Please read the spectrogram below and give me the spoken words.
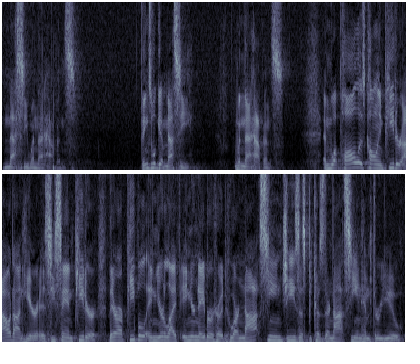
messy when that happens. Things will get messy when that happens. And what Paul is calling Peter out on here is he's saying, Peter, there are people in your life, in your neighborhood, who are not seeing Jesus because they're not seeing him through you.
